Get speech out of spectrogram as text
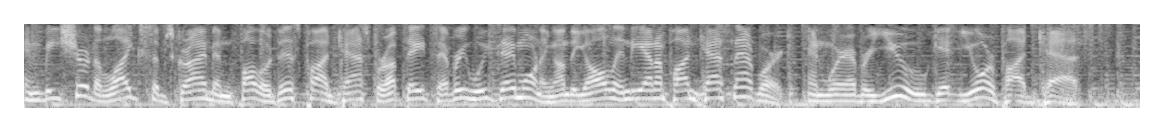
And be sure to like, subscribe, and follow this podcast for updates every weekday morning on the All Indiana Podcast Network and wherever you get your podcast.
